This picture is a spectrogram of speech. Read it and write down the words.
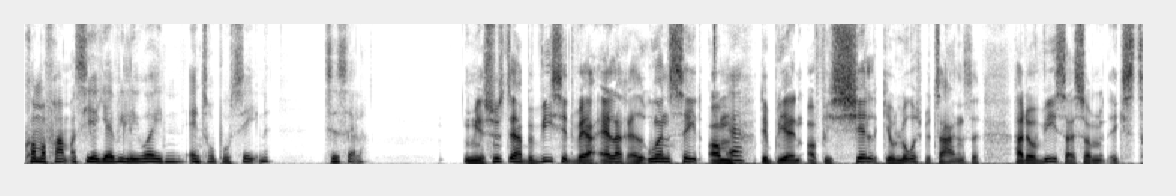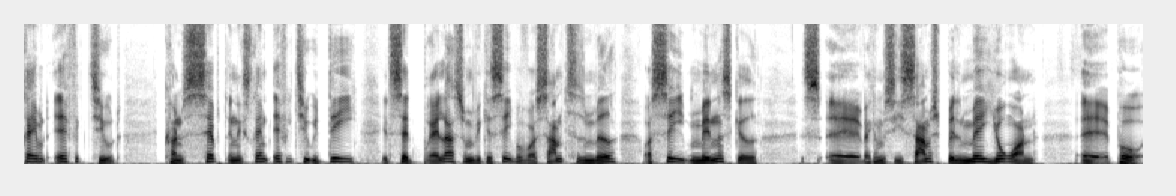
kommer frem og siger, ja, vi lever i den antropocene tidsalder? Men jeg synes, det har bevist sit værd allerede. Uanset om ja. det bliver en officiel geologisk betegnelse, har det jo vist sig som et ekstremt effektivt koncept, en ekstremt effektiv idé, et sæt briller, som vi kan se på vores samtid med, og se mennesket, øh, hvad kan man sige, samspil med jorden, øh, på,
